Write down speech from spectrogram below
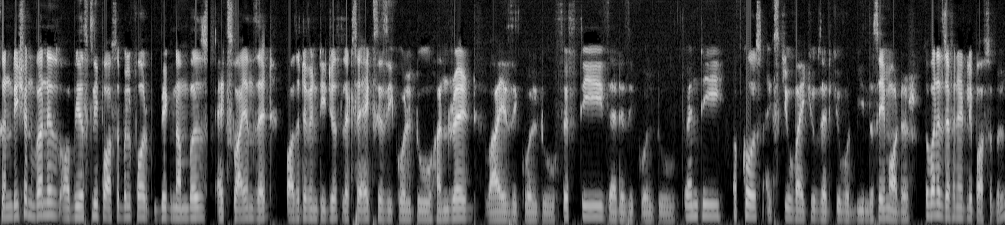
condition 1 is obviously possible for big numbers x, y and z. Positive integers let's say x is equal to 100 y is equal to 50 z is equal to 20 of course x cube y cube z cube would be in the same order. So one is definitely possible.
